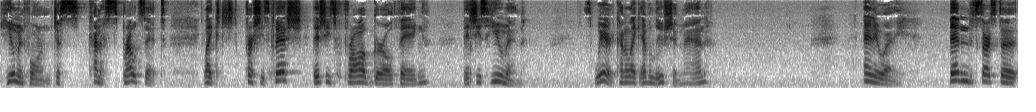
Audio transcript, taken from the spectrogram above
human form, just kind of sprouts it. Like first she's fish, then she's frog girl thing, then she's human. It's weird, kind of like evolution, man. Anyway, then starts the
